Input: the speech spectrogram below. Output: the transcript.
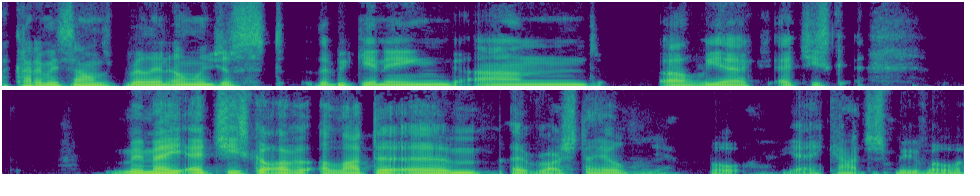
academy sounds brilliant. Only just the beginning, and oh yeah, Edgy's. My mate Edgy's got a, a lad at um at Rochdale, Yeah. but yeah, he can't just move over.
